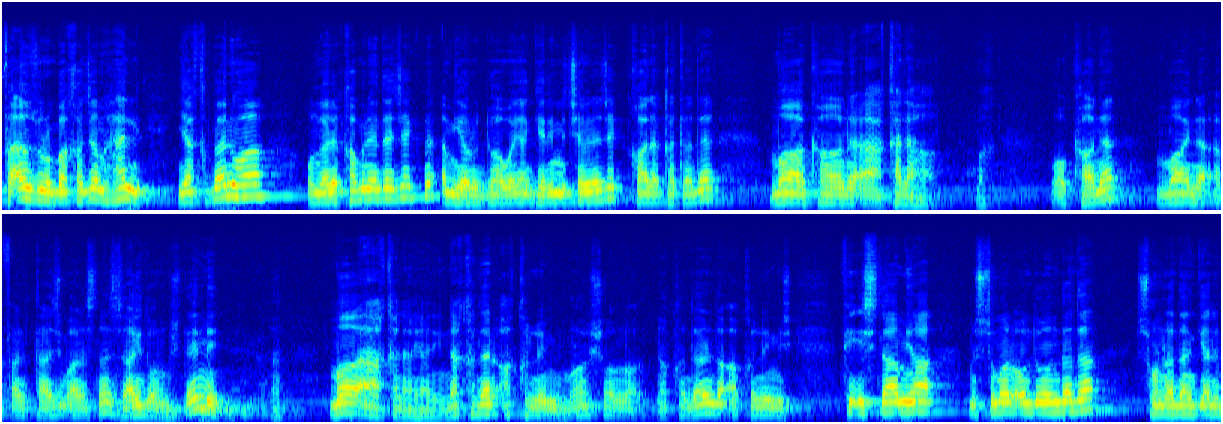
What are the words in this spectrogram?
fenzuru bakacağım hel yakbeluha onları kabul edecek mi em yerudduha veya geri mi çevirecek kale katade ma kane aqalaha bak o kane ma ile efel tacim arasında zayid olmuş değil mi? Ma a'kala yani ne kadar akıllıymış maşallah ne kadar da akıllıymış. Fi İslamiha Müslüman olduğunda da sonradan gelip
